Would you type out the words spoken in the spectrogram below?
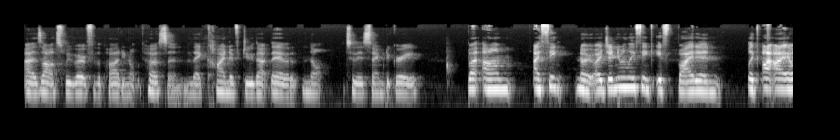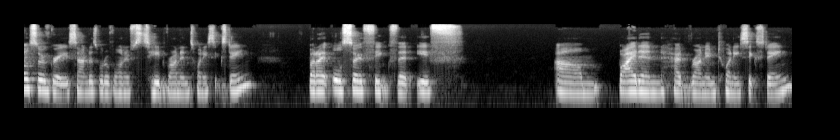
as us. We vote for the party, not the person. And they kind of do that there, but not to the same degree. But um I think no, I genuinely think if Biden like I, I also agree Sanders would have won if he'd run in 2016. But I also think that if um Biden had run in 2016,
